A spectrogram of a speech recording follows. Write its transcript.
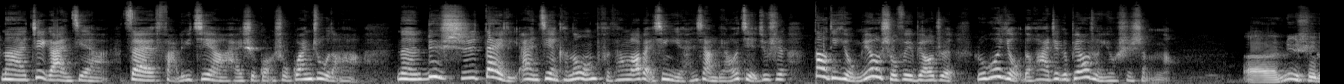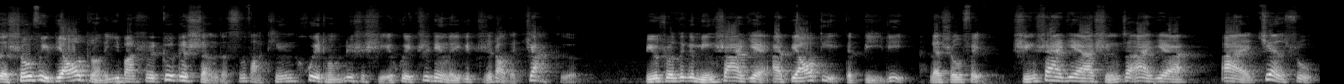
那这个案件啊，在法律界啊还是广受关注的哈。那律师代理案件，可能我们普通老百姓也很想了解，就是到底有没有收费标准？如果有的话，这个标准又是什么呢？呃，律师的收费标准呢，一般是各个省的司法厅会同律师协会制定了一个指导的价格。比如说，这个民事案件按标的的比例来收费，刑事案件啊、行政案件啊按件数。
